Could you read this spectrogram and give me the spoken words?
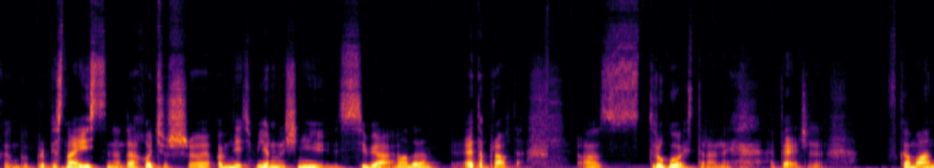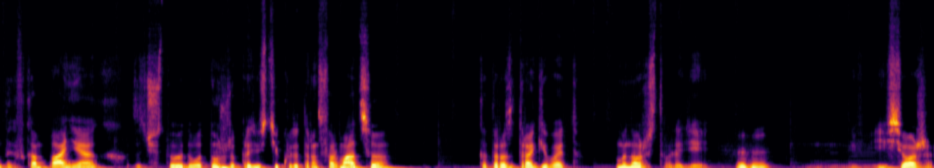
как бы прописная истина, да, хочешь э, поменять мир, начни с себя. Ну да. Это правда. А с другой стороны, опять же, в командах, в компаниях зачастую да, вот нужно произвести какую-то трансформацию, которая затрагивает множество людей. Угу и, все же,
